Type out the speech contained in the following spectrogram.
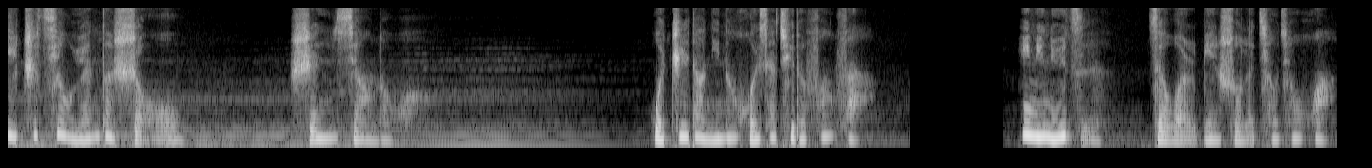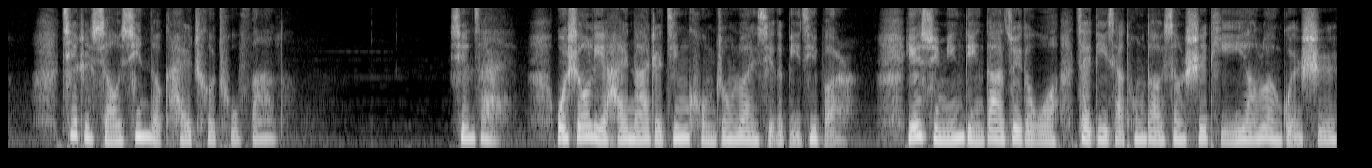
一只救援的手伸向了我。我知道您能活下去的方法。一名女子在我耳边说了悄悄话，接着小心的开车出发了。现在我手里还拿着惊恐中乱写的笔记本也许酩酊大醉的我在地下通道像尸体一样乱滚时，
